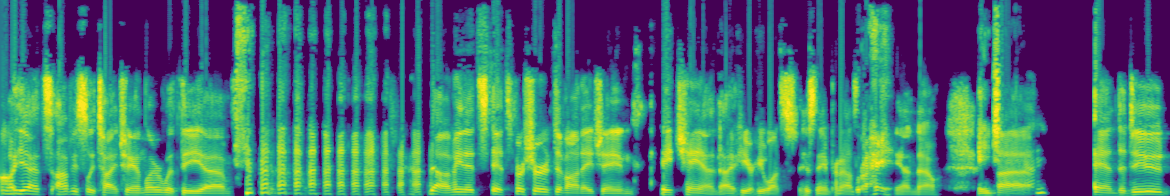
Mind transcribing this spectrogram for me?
Oh yeah, it's obviously Ty Chandler with the. Um, no, I mean it's it's for sure De'Von Achane A. Chan. I hear he wants his name pronounced Right. Chan now. H- Uh, And the dude,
